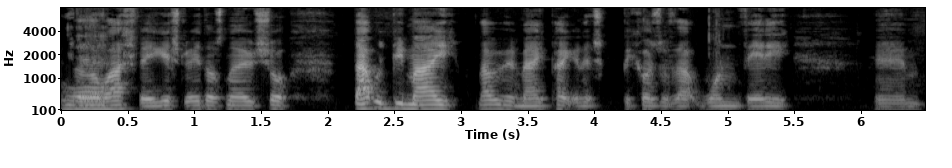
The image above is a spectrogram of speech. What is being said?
yeah. they're the Las Vegas Raiders now. So that would be my that would be my pick, and it's because of that one very um,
